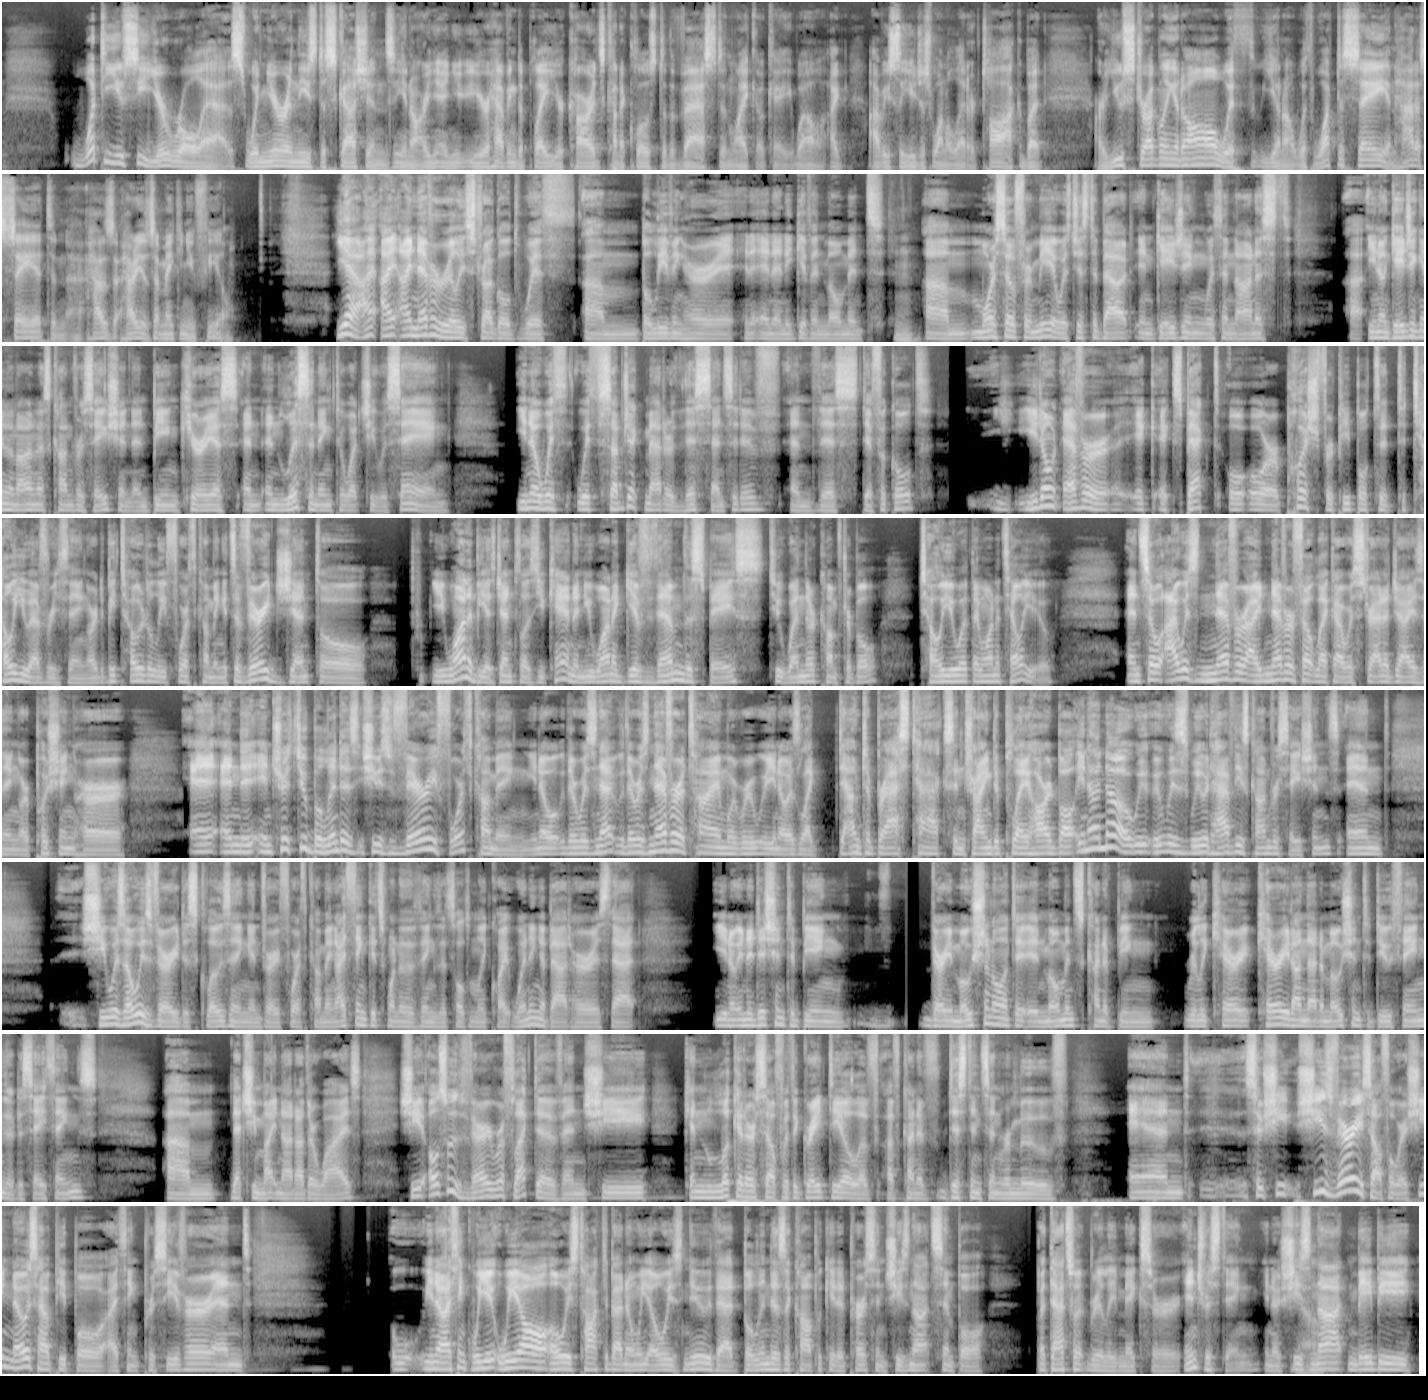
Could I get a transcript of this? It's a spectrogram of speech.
What do you see your role as when you're in these discussions? You know, are you, and you're having to play your cards kind of close to the vest, and like, okay, well, I obviously you just want to let her talk, but are you struggling at all with you know with what to say and how to say it, and uh, how's how is that making you feel? Yeah, I, I never really struggled with um, believing her in, in, any given moment. Mm. Um, more so for me, it was just about engaging with an honest, uh, you know, engaging in an honest conversation and being curious and and listening to what she was saying. You know, with with subject matter this sensitive and this difficult, you don't ever expect or, or, push for people to to tell you everything or to be totally forthcoming. It's a very gentle you want to be as gentle as you can and you want to give them the space to when they're comfortable tell you what they want to tell you. And so i was never i never felt like i was strategizing or pushing her. And, and in truth too belinda she was very forthcoming you know there was never there was never a time where we you know was like down to brass tacks and trying to play hardball you know no it was we would have these conversations and she was always very disclosing and very forthcoming. I think it's one of the things that's ultimately quite winning about her is that, you know, in addition to being very emotional and to, in moments kind of being really carry, carried on that emotion to do things or to say things um, that she might not otherwise, she also is very reflective and she can look at herself with a great deal of, of kind of distance and remove and uh, so she she's very self-aware. She knows how people i think perceive her. And you know i think we we all always talked about and we always knew that belinda's a complicated person. She's not simple but that's what really makes her interesting. You know she's yeah. not maybe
